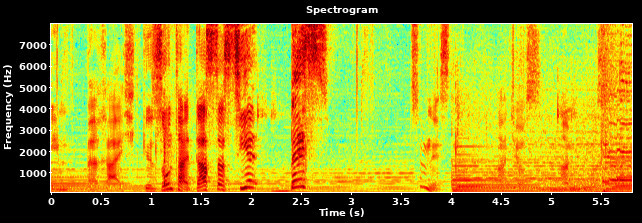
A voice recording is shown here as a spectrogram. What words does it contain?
im Bereich Gesundheit. Das ist das Ziel. Bis zum nächsten Mal. Adios, amigos.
